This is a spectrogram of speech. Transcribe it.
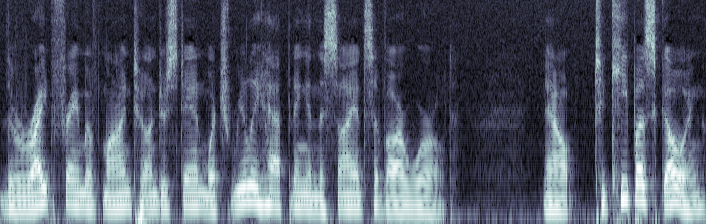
the right frame of mind to understand what's really happening in the science of our world. Now, to keep us going,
